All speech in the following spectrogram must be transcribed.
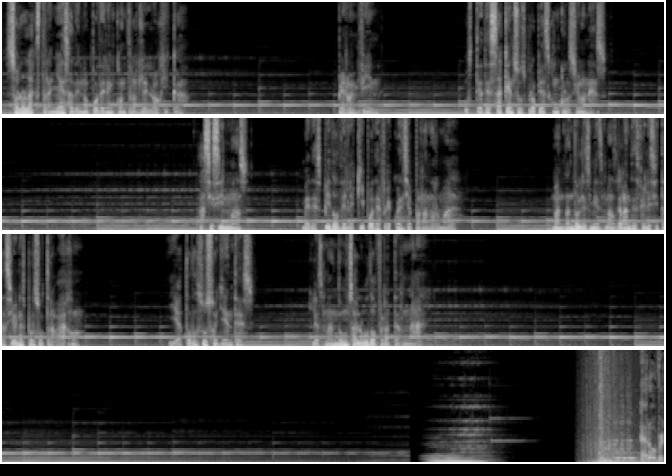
solo la extrañeza de no poder encontrarle lógica. Pero en fin, ustedes saquen sus propias conclusiones. Así sin más, me despido del equipo de frecuencia paranormal, mandándoles mis más grandes felicitaciones por su trabajo. Y a todos sus oyentes, les mando un saludo fraternal.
